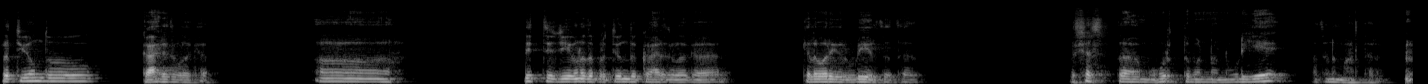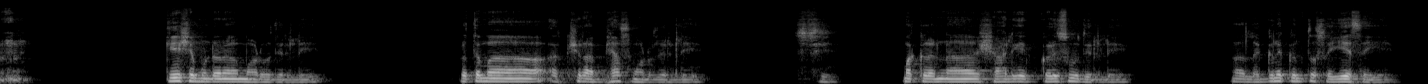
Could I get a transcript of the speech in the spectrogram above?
ಪ್ರತಿಯೊಂದು ಕಾರ್ಯದೊಳಗೆ ನಿತ್ಯ ಜೀವನದ ಪ್ರತಿಯೊಂದು ಕಾರ್ಯದೊಳಗೆ ಕೆಲವರಿಗೆ ರೂಢಿ ಇರ್ತದೆ. ಪ್ರಶಸ್ತ ಮುಹೂರ್ತವನ್ನು ನೋಡಿಯೇ ಅದನ್ನು ಮಾಡ್ತಾರೆ. ಕೇಶಮುಂಡನ ಮಾಡುವುದಿರಲಿ, ಪ್ರಥಮ ಅಕ್ಷರ ಅಭ್ಯಾಸ ಮಾಡುವುದಿರಲಿ ಮಕ್ಕಳನ್ನು ಶಾಲೆಗೆ ಕಳಿಸುವುದಿರಲಿ ಲಗ್ನಕ್ಕಂತೂ ಸಹಿಯೇ ಸಹಿ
